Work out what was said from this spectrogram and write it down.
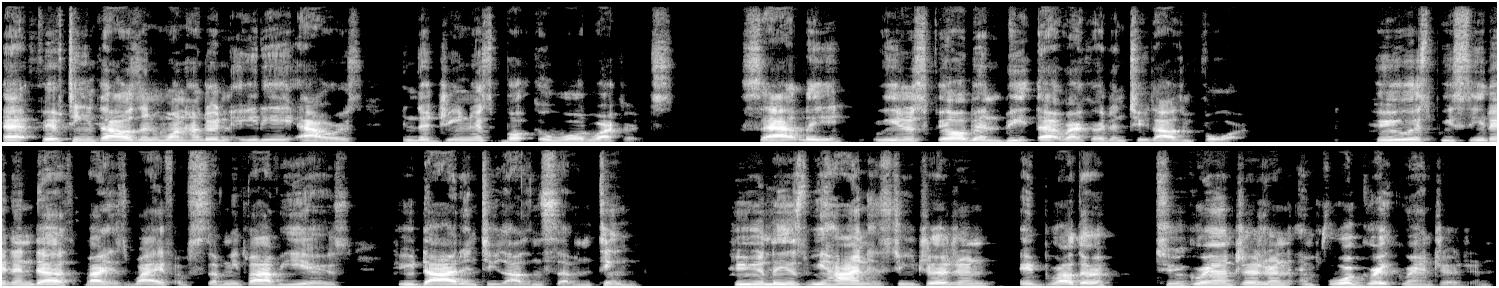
at 15,188 hours in the Guinness Book of World Records. Sadly, Regis Philbin beat that record in 2004. Hugh is preceded in death by his wife of 75 years, who died in 2017 who leaves behind his two children, a brother, two grandchildren, and four great grandchildren.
